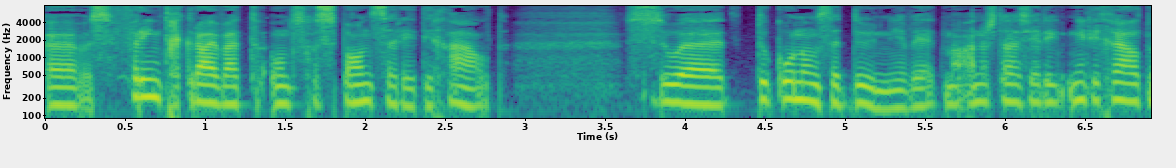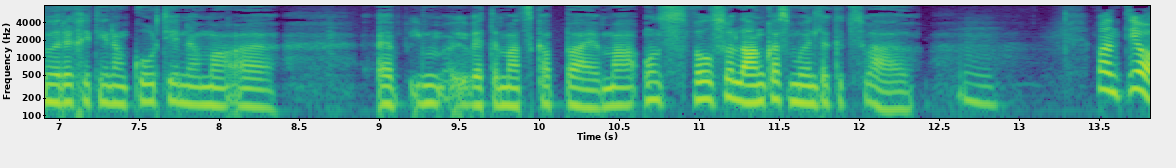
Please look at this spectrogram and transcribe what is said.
'n vriend gekry wat ons gesponsor het die geld. So toe kon ons dit doen, jy weet, maar anders as jy nie die geld nodig het nie dan kort jy nou maar 'n 'n jy weet 'n maatskappy, maar ons wil so lank as moontlik dit sou hou. Mm. Want ja,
